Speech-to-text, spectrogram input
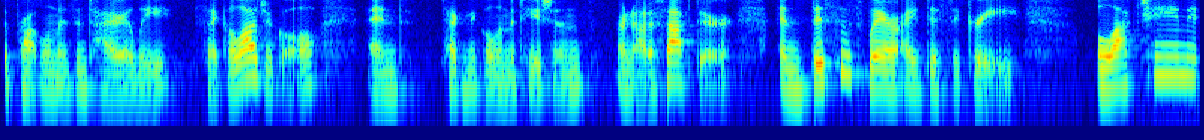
the problem is entirely psychological and technical limitations are not a factor. And this is where I disagree. Blockchain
